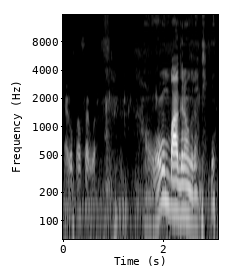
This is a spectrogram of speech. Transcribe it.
Pega o passo agora. Um bagrão grande.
